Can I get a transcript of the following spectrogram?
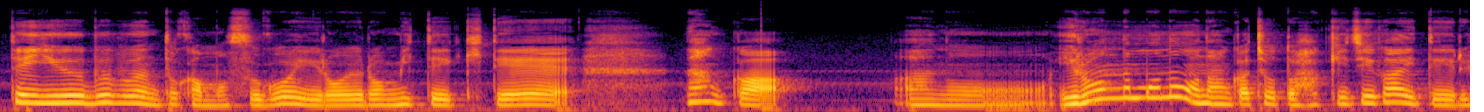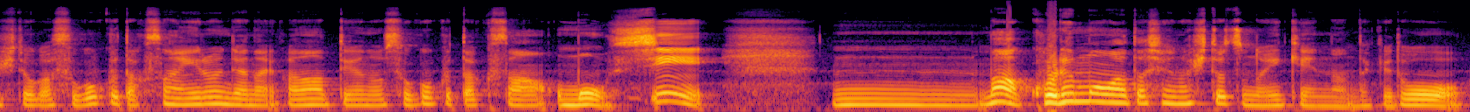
っていう部分とかもすごいいろいろ見てきてなんかあのいろんなものをなんかちょっと履き違えている人がすごくたくさんいるんじゃないかなっていうのをすごくたくさん思うしうんまあこれも私の一つの意見なんだけど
